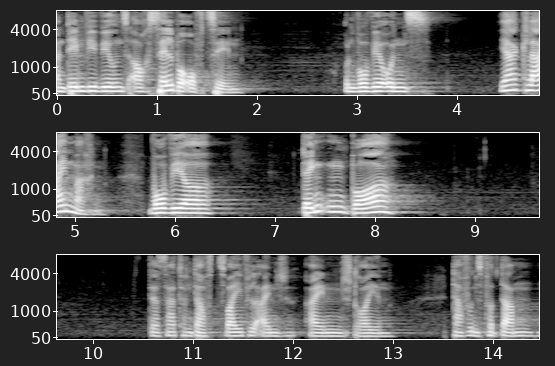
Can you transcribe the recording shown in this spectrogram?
an dem, wie wir uns auch selber oft sehen und wo wir uns ja klein machen, wo wir denken, boah, der Satan darf Zweifel einstreuen, darf uns verdammen.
